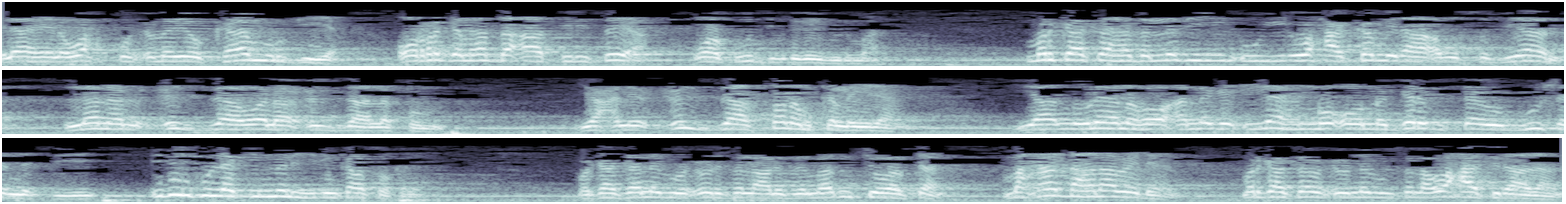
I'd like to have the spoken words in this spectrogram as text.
ilaahayna wax ku xumeeyo kaa murgiya oo raggan hadda aad tirisay ah waa kuu dibdhigay buuhi maa markaasaa hadalladii uu yidhi waxaa ka mid ahaa abu sufyaan lana alcuza walaa cuza lakum. Yacni cuzaa sanamka la yidhaah yaanu leenahoo annaga ilaahno oo na garab istaago guusha na siiyey. Idinku laakiin ma lihidin kaasoo kale. Markaasaa nebigu wuxu uhi sal ly sl maad u jawaabtaan. Maxaan dhahnaa bay dheheen markaasaa wuxuu nebigu sal waxaad tidhahdaan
